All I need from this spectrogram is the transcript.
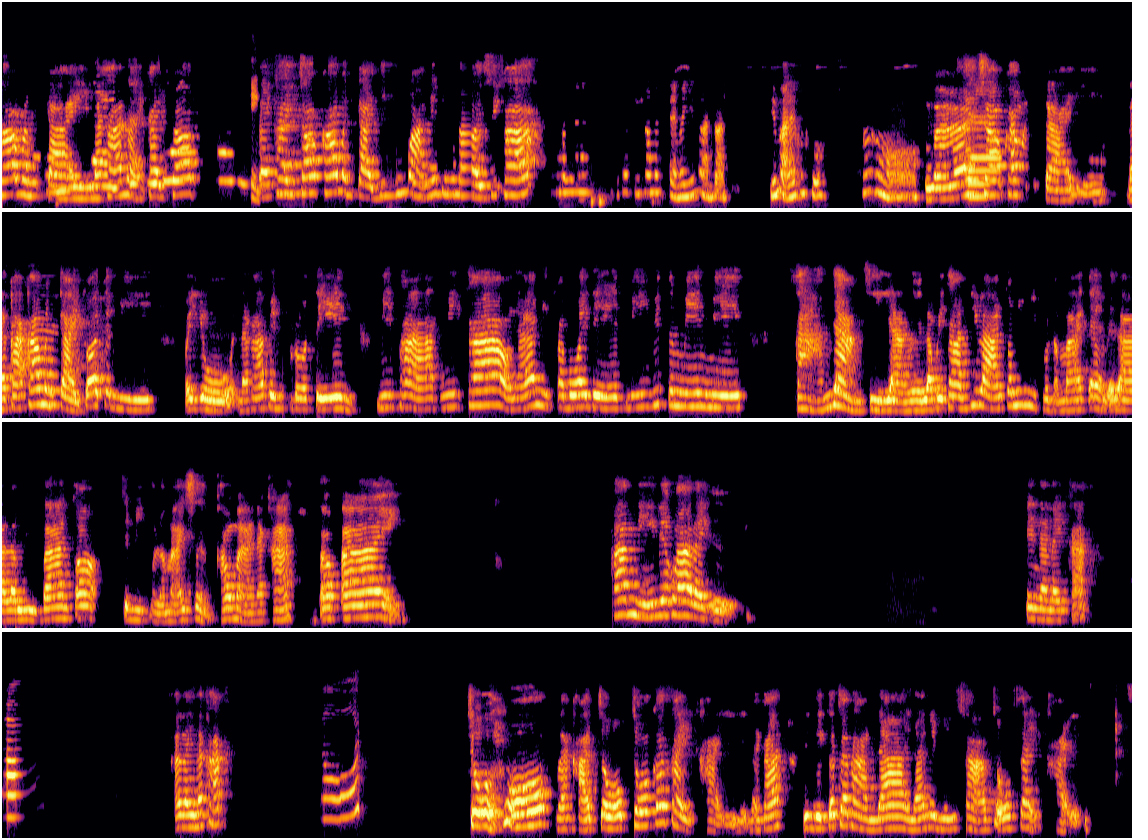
ข้าวมันไก่นะคะไหนใครชอบไหนใครชอบข้าวมันไก่ยิ้มหวานให้ดูหน่อยสิคะกินข้าวมันไก่มายิ้มหวานก่อนยิ้มหวานให้คุณครูโอ้โหไม่ชอบข้าวมันไก่นะคะ ข้าวมันไก่ก็จะมีประโยชน์นะคะ เป็นโปรตีน มีผักมีข้าวนะ มีคาร์โบไฮเดรตมีวิตามินมี สามอย่างสี่อย่างเลย เราไปทานที่ร้านก็ไม่มีผลไม้แต่เวลาเราอยู่บ้านก็จะมีผลไม้เสริมเข้ามานะคะ ต่อไปภาพนี้เรียกว่าอะไรเอ่ยเป็นอะไรคะอะไรนะคะ โจ๊กนะคะ โจ๊กโจ๊กก็ใส่ไข่เห็นไหมคะเด็กๆก็จะทานได้นะในมื้อเช้าโจ๊กใส่ไข่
